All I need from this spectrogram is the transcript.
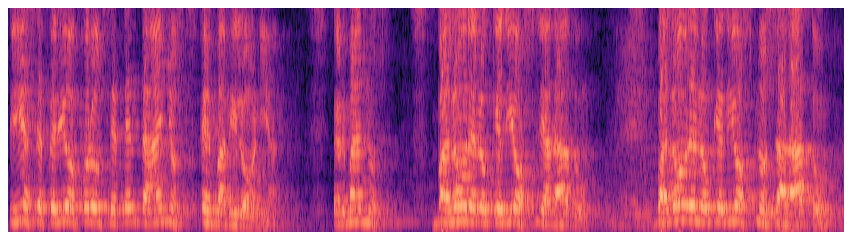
Y ese periodo fueron 70 años en Babilonia. Hermanos, valore lo que Dios le ha dado. Valore lo que Dios nos ha dado.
